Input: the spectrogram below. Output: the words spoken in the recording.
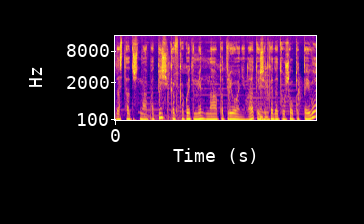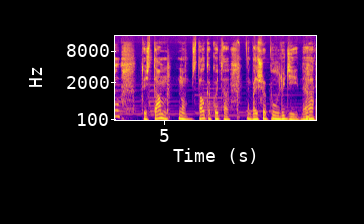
достаточно подписчиков в какой-то момент на Патреоне, да, то есть mm-hmm. вот когда ты ушел под Paywall, то есть там, ну, стал какой-то большой пул людей, да, mm-hmm.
